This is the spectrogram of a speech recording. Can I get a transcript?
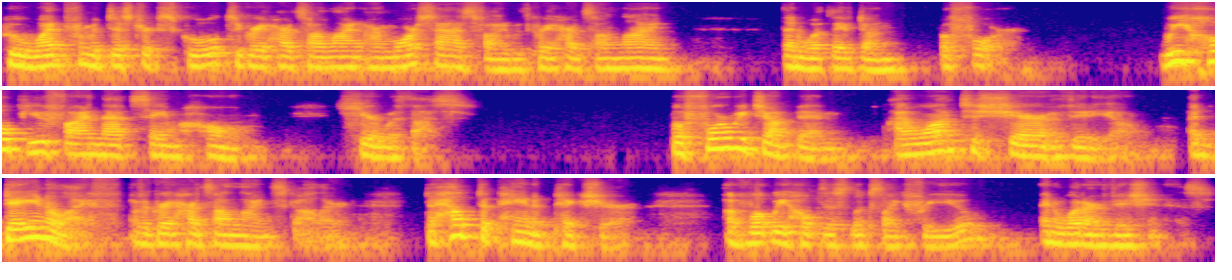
who went from a district school to Great Hearts Online are more satisfied with Great Hearts Online than what they've done before. We hope you find that same home here with us. Before we jump in, I want to share a video a day in the life of a Great Hearts Online scholar to help to paint a picture of what we hope this looks like for you and what our vision is.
